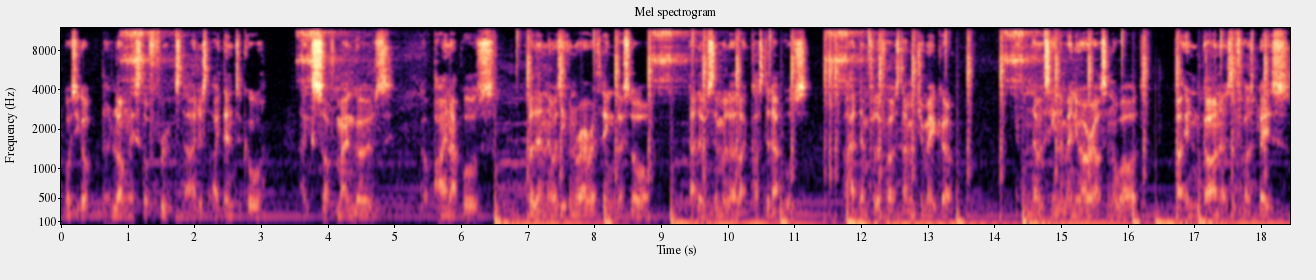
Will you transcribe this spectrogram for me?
Of course, you got the long list of fruits that are just identical, like soft mangoes, got pineapples, but then there was even rarer things I saw that they were similar, like custard apples. I had them for the first time in Jamaica I've never seen them anywhere else in the world. But in Ghana is the first place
